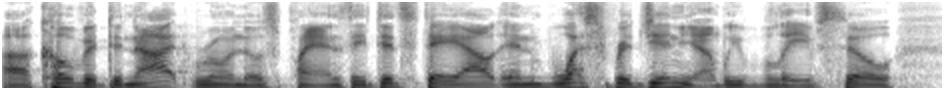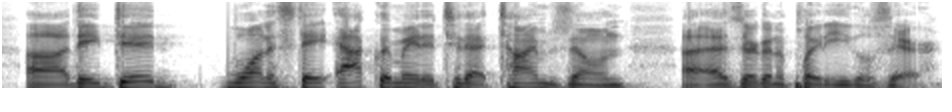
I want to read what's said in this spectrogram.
Uh, COVID did not ruin those plans. They did stay out in West Virginia, we believe. So uh, they did want to stay acclimated to that time zone uh, as they're going to play the Eagles there.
